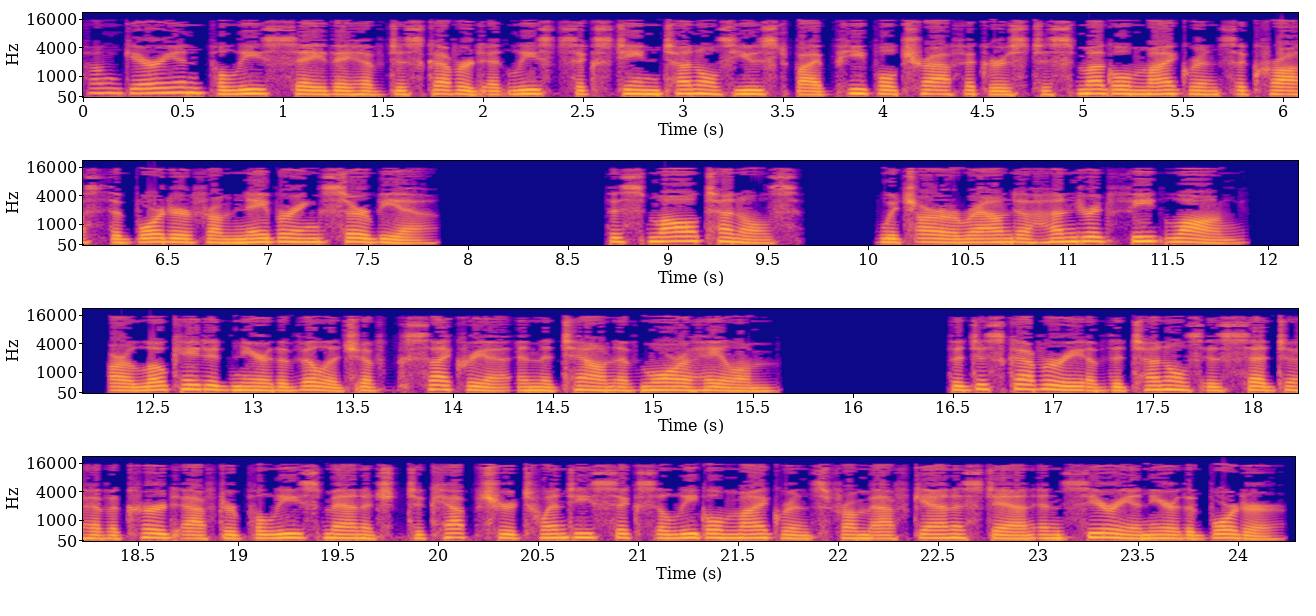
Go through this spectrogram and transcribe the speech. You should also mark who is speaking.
Speaker 1: Hungarian police say they have discovered at least 16 tunnels used by people traffickers to smuggle migrants across the border from neighboring Serbia. The small tunnels, which are around 100 feet long, are located near the village of Csikeria and the town of Morahalom. The discovery of the tunnels is said to have occurred after police managed to capture 26 illegal migrants from Afghanistan and Syria near the border.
